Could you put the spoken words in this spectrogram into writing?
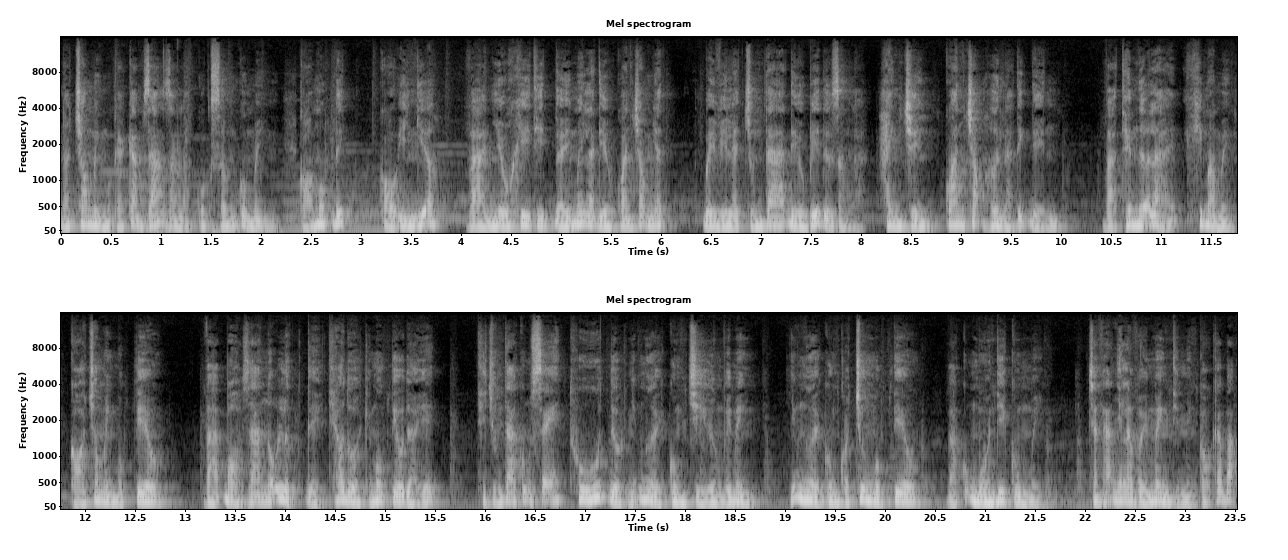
Nó cho mình một cái cảm giác rằng là cuộc sống của mình có mục đích có ý nghĩa và nhiều khi thì đấy mới là điều quan trọng nhất. Bởi vì là chúng ta đều biết được rằng là hành trình quan trọng hơn là đích đến và thêm nữa là ấy, khi mà mình có cho mình mục tiêu và bỏ ra nỗ lực để theo đuổi cái mục tiêu đấy ấy, thì chúng ta cũng sẽ thu hút được những người cùng chỉ hướng với mình những người cùng có chung mục tiêu và cũng muốn đi cùng mình. Chẳng hạn như là với mình thì mình có các bạn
